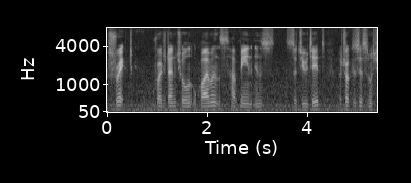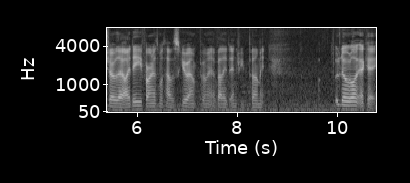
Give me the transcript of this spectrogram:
Strict credential requirements have been instituted. A trucker system must show their ID. Foreigners must have a secure and permit, a valid entry permit. No, like, okay.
